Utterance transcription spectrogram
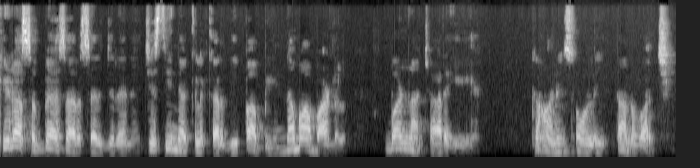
ਕਿਹੜਾ ਸੱਭਿਆਚਾਰ ਸਿਰਜ ਰਹੇ ਨੇ, ਜਿਸ ਦੀ ਨਕਲ ਕਰਦੀ ਭਾਬੀ ਨਵਾਂ ਮਾਡਲ ਬਣਨਾ ਚਾਹ ਰਹੀ ਹੈ। ਕਹਾਣੀ ਸੁਣ ਲਈ ਧੰਨਵਾਦ ਜੀ।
